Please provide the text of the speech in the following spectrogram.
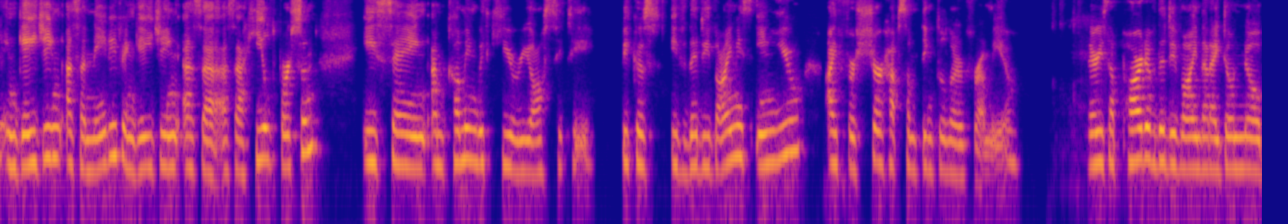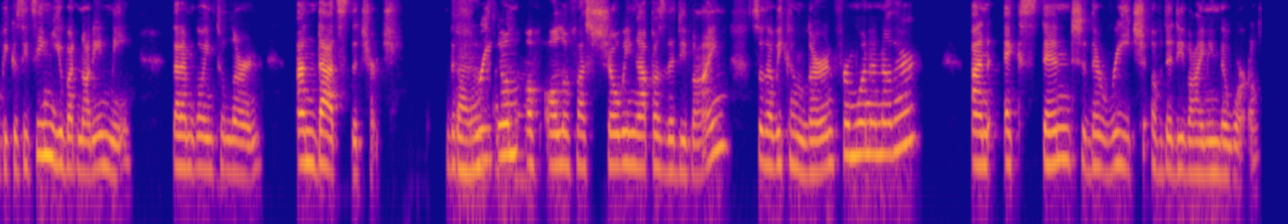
engaging as a native engaging as a as a healed person is saying i'm coming with curiosity because if the divine is in you i for sure have something to learn from you. There is a part of the divine that i don't know because it's in you but not in me that i'm going to learn. And that's the church. The that freedom of all of us showing up as the divine so that we can learn from one another and extend the reach of the divine in the world.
